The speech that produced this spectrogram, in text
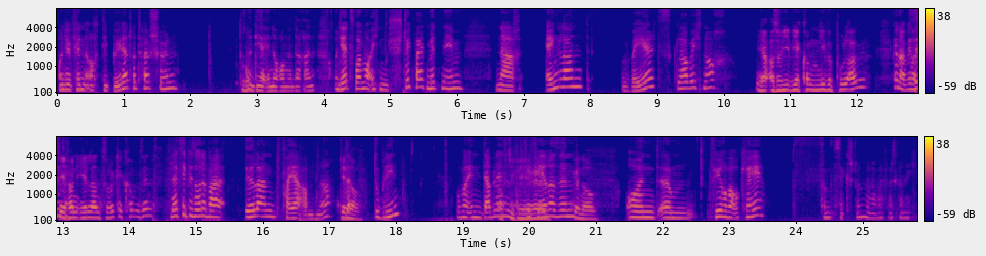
Und wir finden auch die Bilder total schön und die Erinnerungen daran. Und jetzt wollen wir euch ein Stück weit mitnehmen nach England, Wales, glaube ich noch. Ja, also wir, wir kommen in Liverpool an, Genau, wir als wir sind. von Irland zurückgekommen sind. Letzte Episode war Irland Feierabend, ne? Genau. Da, Dublin, wo wir in Dublin Auf die auf die Fähre sind. Genau. Und ähm, Fähre war okay. Fünf, sechs Stunden oder was, weiß gar nicht.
